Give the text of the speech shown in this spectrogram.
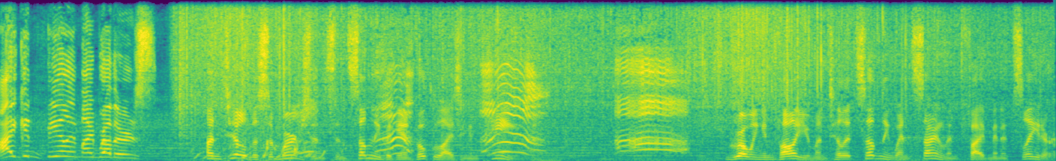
I can feel it, my brothers! Until the submerged instance suddenly began vocalizing in pain, growing in volume until it suddenly went silent five minutes later,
